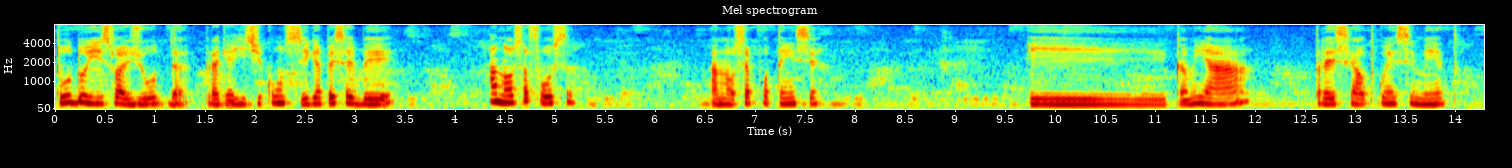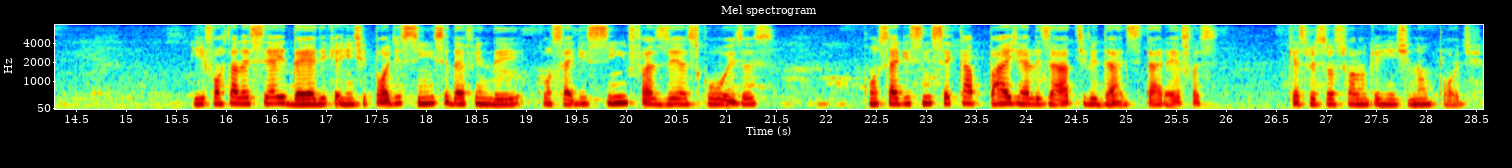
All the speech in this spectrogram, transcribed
tudo isso ajuda para que a gente consiga perceber a nossa força, a nossa potência e caminhar para esse autoconhecimento e fortalecer a ideia de que a gente pode sim se defender, consegue sim fazer as coisas, consegue sim ser capaz de realizar atividades e tarefas que as pessoas falam que a gente não pode.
